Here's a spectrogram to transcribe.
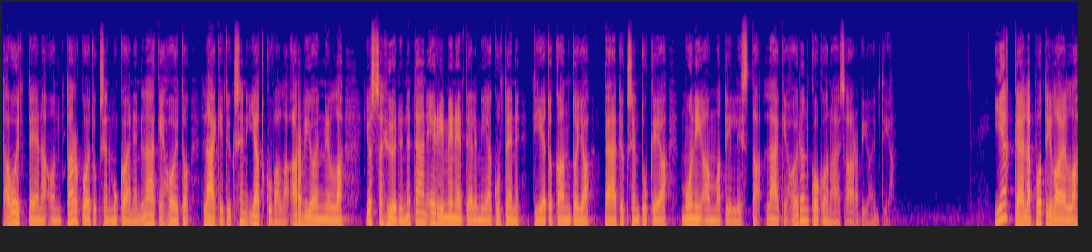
Tavoitteena on tarkoituksenmukainen lääkehoito lääkityksen jatkuvalla arvioinnilla, jossa hyödynnetään eri menetelmiä kuten tietokantoja, päätöksentukea, moniammatillista lääkehoidon kokonaisarviointia. Iäkkäillä potilailla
